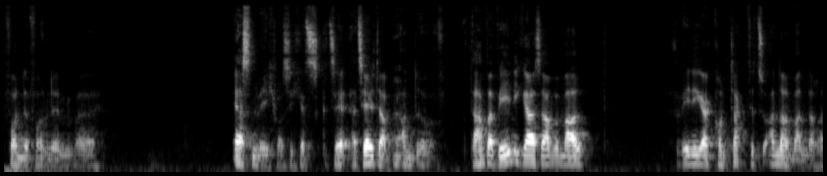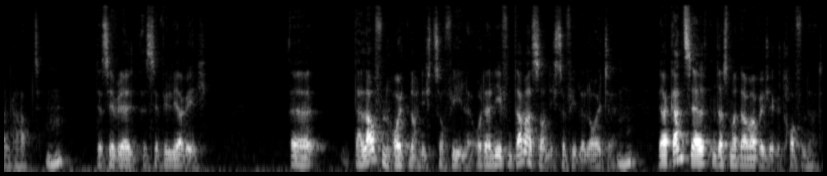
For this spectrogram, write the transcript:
von, von dem äh, ersten Weg, was ich jetzt erzählt habe. Ja. Andere, da haben wir weniger, sagen wir mal, weniger Kontakte zu anderen Wanderern gehabt. Mhm. Der Sevilla- Sevilla-Weg. Äh, da laufen heute noch nicht so viele oder liefen damals noch nicht so viele Leute. Mhm. Ja, ganz selten, dass man da mal welche getroffen hat.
